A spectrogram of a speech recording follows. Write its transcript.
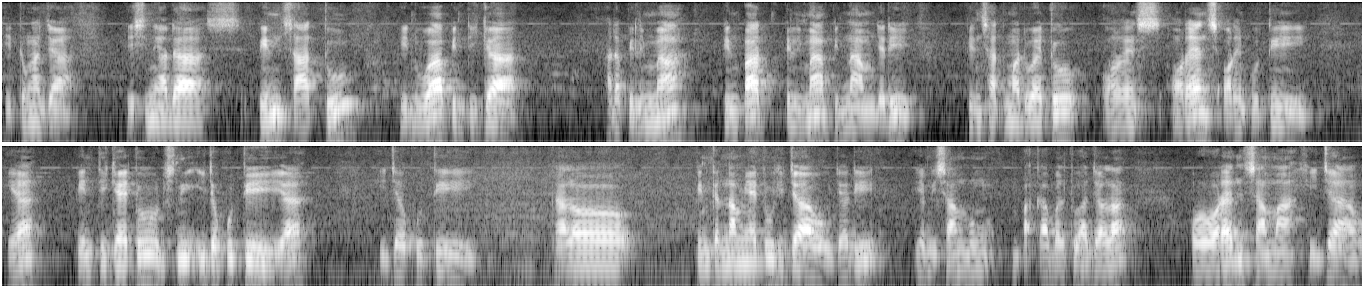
Hitung aja. Di sini ada pin 1 pin 2 pin 3 ada pin 5 pin 4 pin 5 pin 6 jadi pin 1 sama 2 itu orange orange orange putih. Ya pin 3 itu di sini hijau putih ya. Hijau putih. Kalau pin keenamnya itu hijau. Jadi yang disambung empat kabel itu adalah orange sama hijau.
